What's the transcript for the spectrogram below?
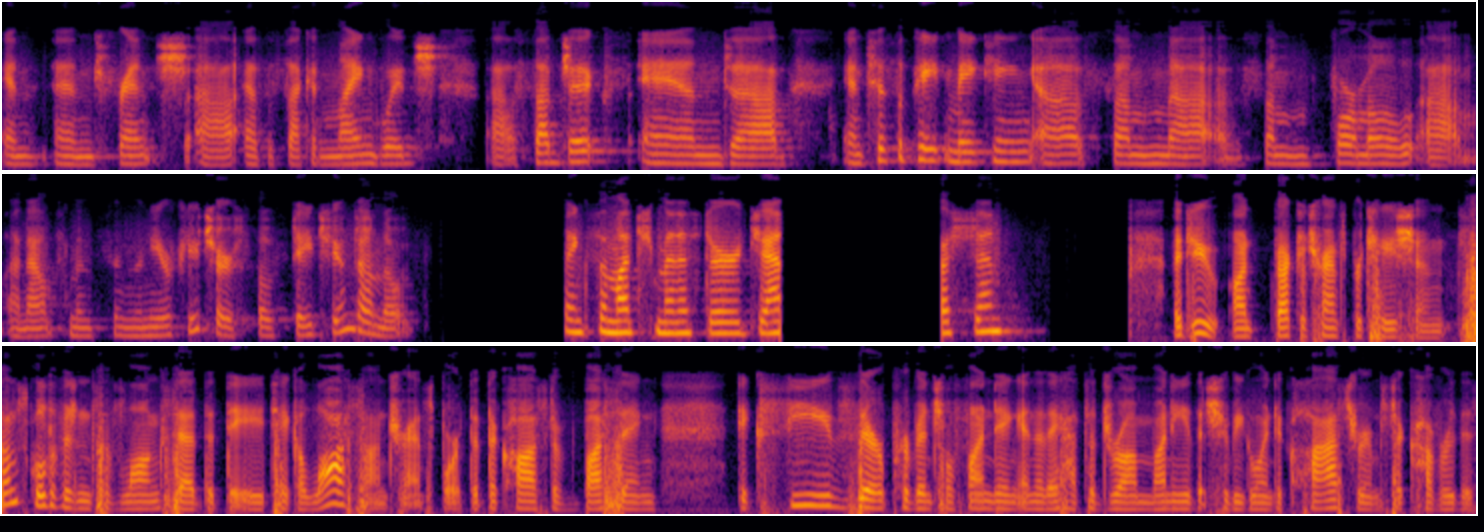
and, and French uh, as a second language uh, subjects, and uh, anticipate making uh, some, uh, some formal um, announcements in the near future. So stay tuned on those. Thanks so much, Minister. Jan, question? I do. On back to transportation, some school divisions have long said that they take a loss on transport, that the cost of busing exceeds their provincial funding and that they have to draw money that should be going to classrooms to cover this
